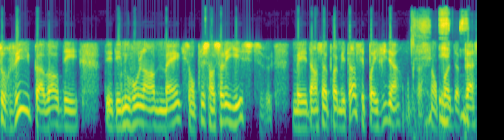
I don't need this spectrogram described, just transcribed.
survit, il peut avoir des, des, des nouveaux lendemains qui sont plus ensoleillés, si tu veux. Mais dans un premier temps, c'est pas évident, parce qu'ils n'ont pas de place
